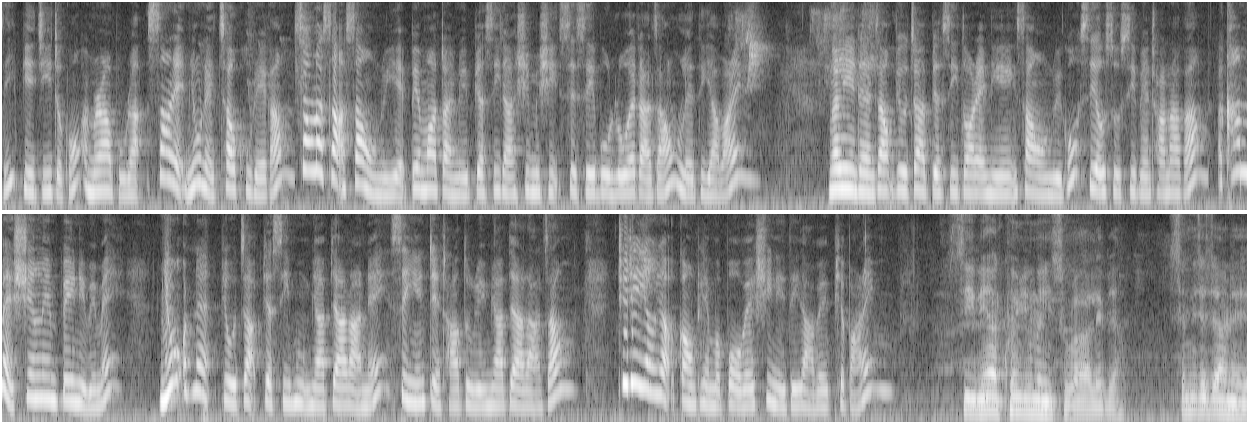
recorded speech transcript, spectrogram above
စီပြည်ကြီးတကွန်အမရပူရစတဲ့မြို့နယ်6ခုတဲကဆောက်လက်ဆအဆောက်အုံတွေရဲ့ပင်မတိုင်တွေပျက်စီးတာရှိမရှိစစ်ဆေးဖို့လိုအပ်တာကြောင့်လို့လည်းသိရပါတယ်။ငလျင်တန်ကြောင့်ပြိုကျပျက်စီးသွားတဲ့နေအိမ်အဆောက်အုံတွေကိုစေအုပ်စုစီပင်ဌာနကအခမဲ့ရှင်းလင်းပေးနေပေမယ့်မြို့အနှံ့ပြိုကျပျက်စီးမှုများပြားတာနဲ့စည်ရင်တင်ထားသူတွေများပြားတာကြောင့်ထိထိရောက်ရောက်အကောင့်ထဲမပေါ်ပဲရှိနေသေးတာပဲဖြစ်ပါတယ်စီဘင်းကခွင့်ပြုမိတ်ဆိုတာလေဗျာစနစ်ကြကြနဲ့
